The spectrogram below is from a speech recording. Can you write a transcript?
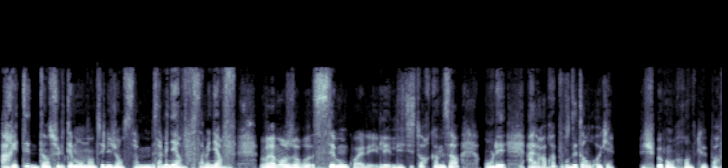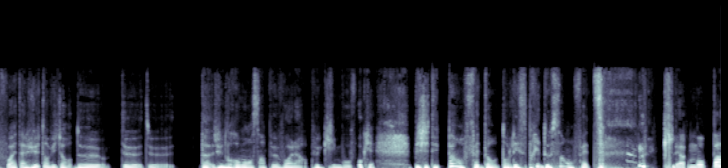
Arrêtez d'insulter mon intelligence, ça, m'énerve, ça m'énerve. Vraiment, genre, c'est bon, quoi. Les, histoires comme ça, on les. Alors après, pour se détendre, ok, je peux comprendre que parfois, t'as juste envie genre, de, de, d'une romance un peu voilà un peu guimauve ok mais j'étais pas en fait dans, dans l'esprit de ça en fait clairement pas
